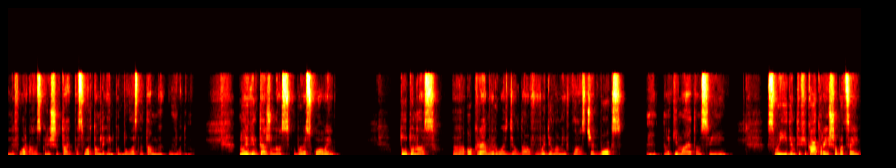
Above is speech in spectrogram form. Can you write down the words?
не for, а скоріше type password, там, де input, бо, власне, там ми вводимо. Ну і він теж у нас обов'язковий. Тут у нас е, окремий розділ, да, виділений в клас checkbox, який має там свої, свої ідентифікатори, і щоб цей,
